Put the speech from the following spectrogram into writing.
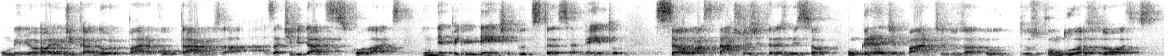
O melhor indicador para voltarmos às atividades escolares, independente do distanciamento, são as taxas de transmissão, com grande parte dos adultos com duas doses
